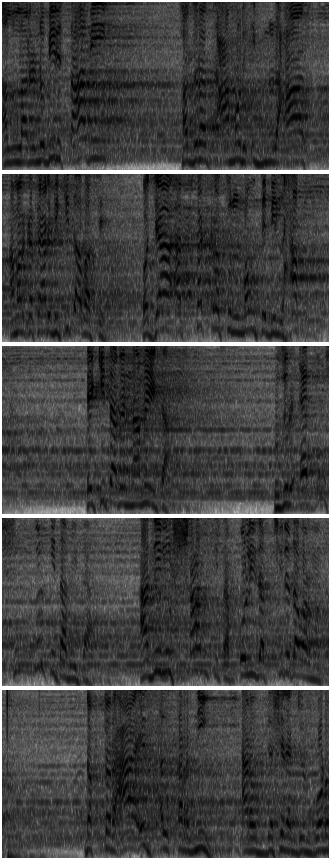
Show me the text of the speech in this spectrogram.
আল্লাহর নবীর সাহাবি হজরত আমর ইবনুল আস আমার কাছে আরবি কিতাব আছে। বিল হক। এই কিতাবের নামে এটা। হুজুর, এত সুন্দর কিতাব এটা। আজিমুসান কিতাব, কলিজা ছিঁড়ে দেওয়ার মতো। ডক্টর আয়েজ আল কারনি আরব দেশের একজন বড়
